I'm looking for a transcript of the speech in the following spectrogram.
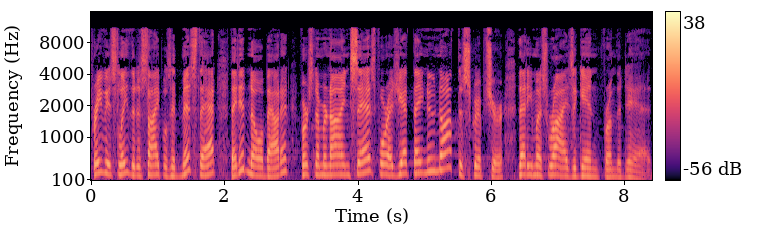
Previously, the disciples had missed that. They didn't know about it. Verse number 9 says, For as yet they knew not the scripture that he must rise again from the dead.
